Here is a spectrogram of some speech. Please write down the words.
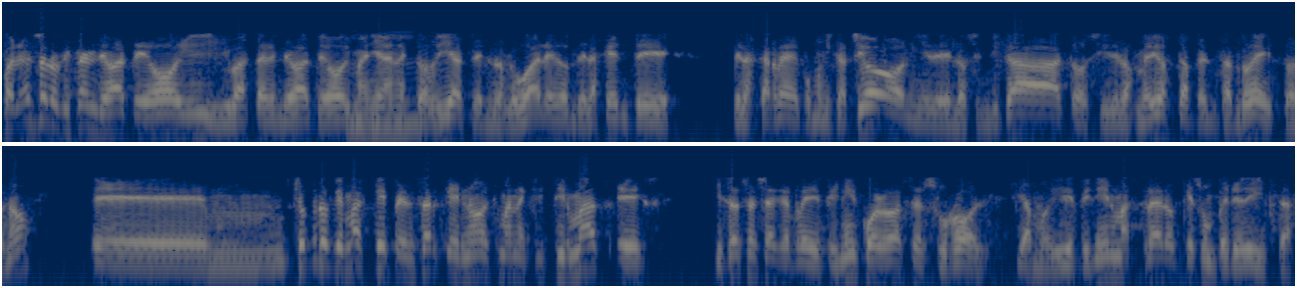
Bueno, eso es lo que está en debate hoy y va a estar en debate hoy, mañana, estos días, en los lugares donde la gente de las carreras de comunicación y de los sindicatos y de los medios está pensando esto, ¿no? Eh, yo creo que más que pensar que no van a existir más es quizás haya que redefinir cuál va a ser su rol, digamos, y definir más claro qué es un periodista.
